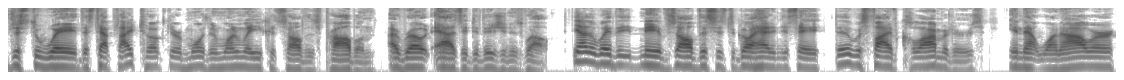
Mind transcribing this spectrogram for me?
Just the way the steps I took, there are more than one way you could solve this problem. I wrote as a division as well. The other way that you may have solved this is to go ahead and just say there was five kilometers in that one hour,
